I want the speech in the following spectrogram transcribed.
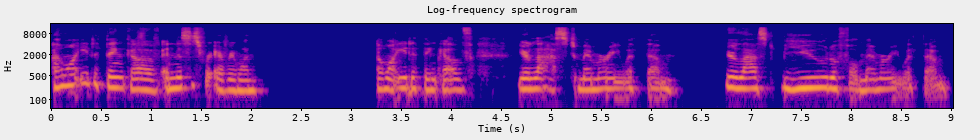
I want you to think of, and this is for everyone. I want you to think of your last memory with them, your last beautiful memory with them.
